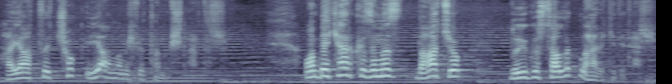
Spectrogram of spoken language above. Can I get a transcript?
Hayatı çok iyi anlamış ve tanımışlardır. Ama bekar kızımız daha çok duygusallıkla hareket eder.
